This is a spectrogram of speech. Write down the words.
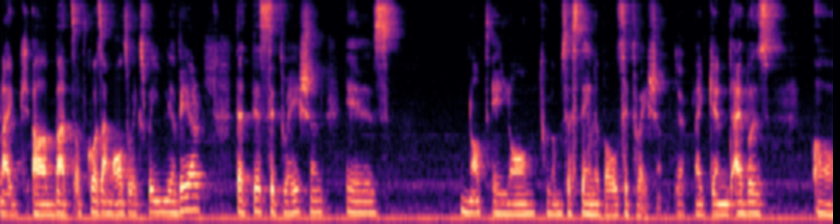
Like, uh, but of course, I'm also extremely aware that this situation is not a long-term sustainable situation. Yeah. Like, and I was, uh,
